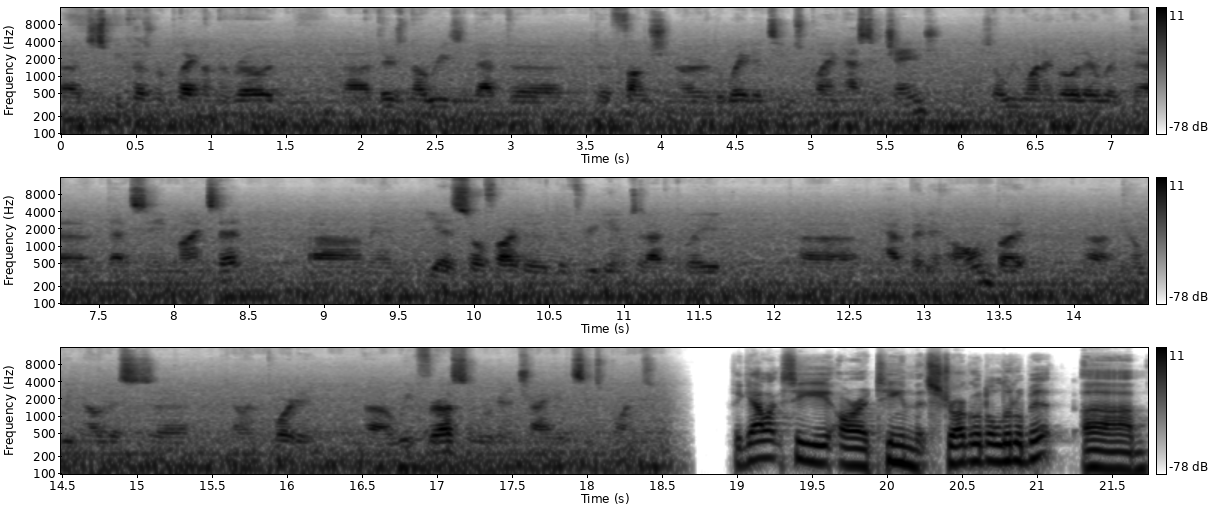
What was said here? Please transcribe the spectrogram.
Uh, just because we're playing on the road, uh, there's no reason that the, the function or the way the team's playing has to change. So we want to go there with the, that same mindset. Um, and yeah, so far the, the three games that I've played uh, have been at home, but um, you know we know this is a you know, important uh, week for us, and we're going to try and get six points. The Galaxy are a team that struggled a little bit. Um,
